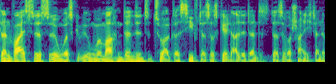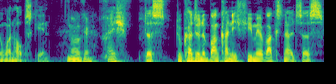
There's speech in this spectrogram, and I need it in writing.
dann weißt du, dass sie irgendwas irgendwann machen, dann sind sie zu aggressiv, dass das Geld alle dann, dass sie wahrscheinlich dann irgendwann hops gehen. Okay. Ich, das, du kannst eine Bank kann nicht viel mehr wachsen als das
